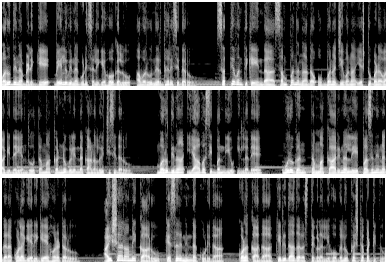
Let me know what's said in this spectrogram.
ಮರುದಿನ ಬೆಳಿಗ್ಗೆ, ವೇಲುವಿನ ಗುಡಿಸಲಿಗೆ ಹೋಗಲು ಅವರು ನಿರ್ಧರಿಸಿದರು. ಸತ್ಯವಂತಿಕೆಯಿಂದ ಸಂಪನ್ನನಾದ ಒಬ್ಬನ ಜೀವನ ಎಷ್ಟು ಬಡವಾಗಿದೆ ಎಂದು ತಮ್ಮ ಕಣ್ಣುಗಳಿಂದ ಕಾಣಲು ಇಚ್ಛಿಸಿದರು. ಮರುದಿನ ಯಾವ ಸಿಬ್ಬಂದಿಯೂ ಇಲ್ಲದೆ ಮುರುಗನ್ ತಮ್ಮ ಕಾರಿನಲ್ಲಿ ಪಜನಿನಗರ ಕೊಳಗೇರಿಗೆ ಹೊರಟರು. ಐಷಾರಾಮಿ ಕಾರು ಕೆಸರಿನಿಂದ ಕೂಡಿದ, ಕೊಳಕಾದ, ಕಿರಿದಾದ ರಸ್ತೆಗಳಲ್ಲಿ ಹೋಗಲು ಕಷ್ಟಪಟ್ಟಿತು.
